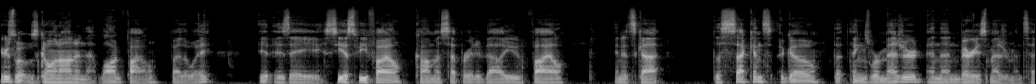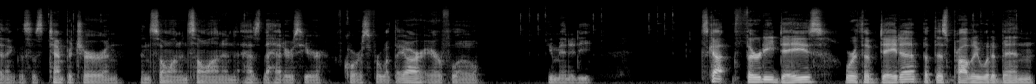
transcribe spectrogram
Here's what was going on in that log file, by the way. It is a CSV file, comma separated value file, and it's got the seconds ago that things were measured and then various measurements. I think this is temperature and, and so on and so on. And it has the headers here, of course, for what they are, airflow, humidity. It's got 30 days worth of data, but this probably would have been,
